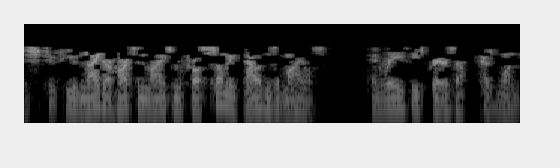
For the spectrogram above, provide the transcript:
to, to, to unite our hearts and minds from across so many thousands of miles and raise these prayers up as one.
